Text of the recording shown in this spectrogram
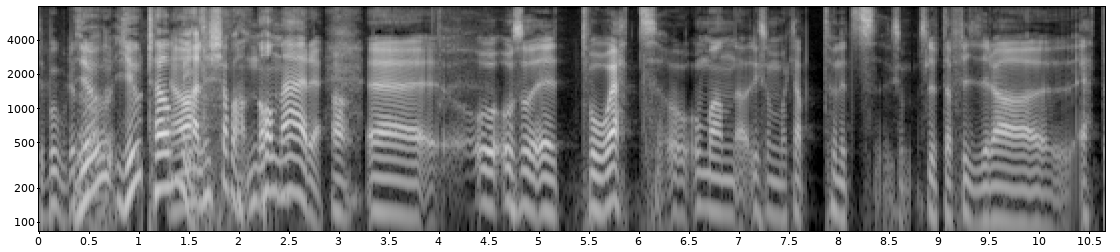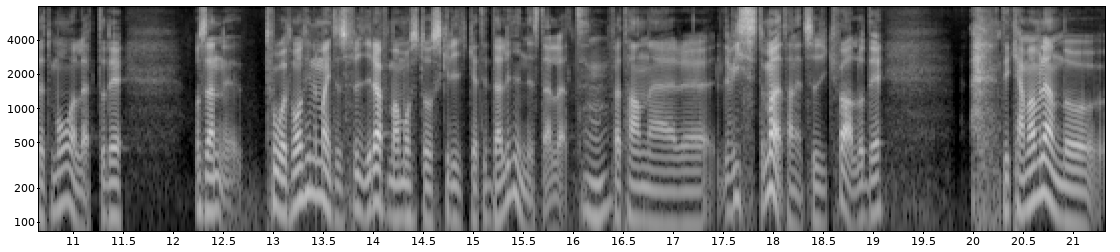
Det borde väl vara You, det. you tell Ja, me. eller kör bara, någon är det. Ja. Eh, och, och så är det 2-1 och, och man liksom har knappt hunnit liksom, sluta fira 1-1 målet. Och, det, och sen 2-1 målet hinner man inte ens fira för man måste och skrika till Dalin istället. Mm. För att han är, eh, det visste man att han är ett psykfall och det, det kan man väl ändå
